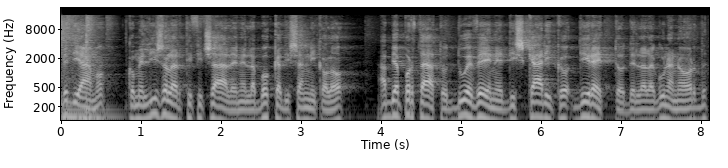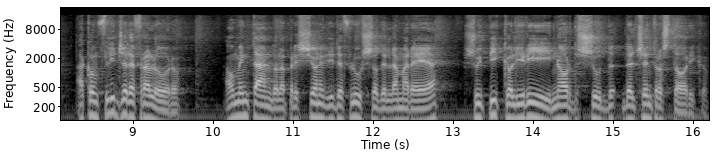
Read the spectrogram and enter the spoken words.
Vediamo come l'isola artificiale nella bocca di San Nicolò abbia portato due vene di scarico diretto della laguna nord a confliggere fra loro aumentando la pressione di deflusso della marea sui piccoli rii nord-sud del centro storico.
